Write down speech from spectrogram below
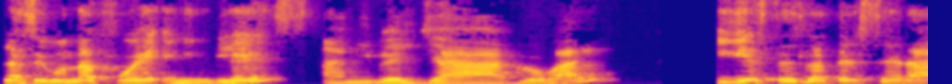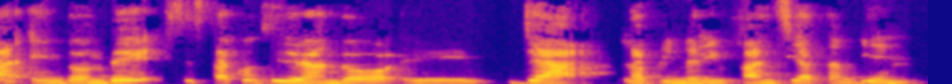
La segunda fue en inglés a nivel ya global. Y esta es la tercera en donde se está considerando eh, ya la primera infancia también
